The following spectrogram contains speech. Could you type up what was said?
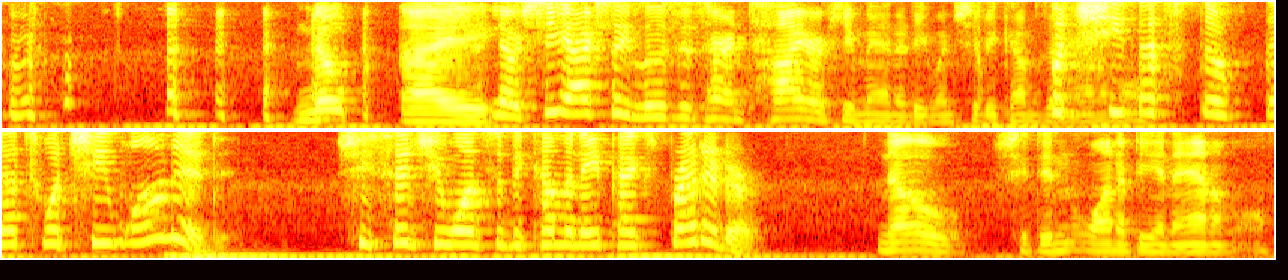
Nope. I no, she actually loses her entire humanity when she becomes. An But she—that's the that's what she wanted. She said she wants to become an apex predator. No, she didn't want to be an animal.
